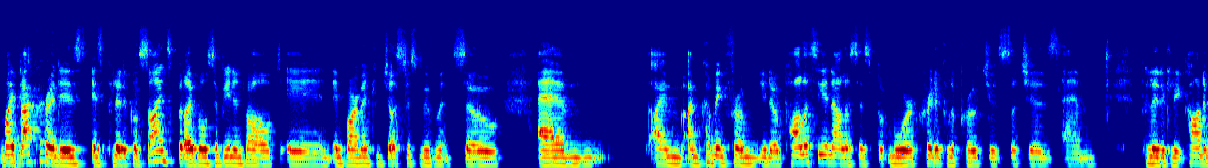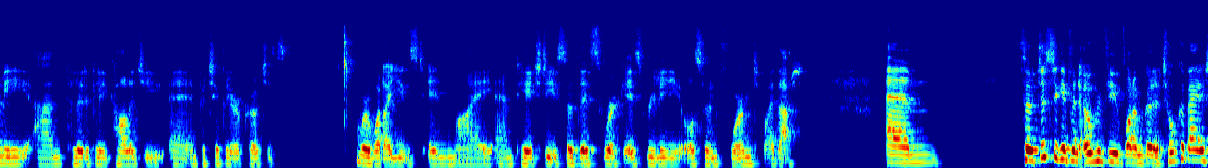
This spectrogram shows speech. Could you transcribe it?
My background is is political science, but I've also been involved in environmental justice movements. So I'm I'm coming from you know policy analysis, but more critical approaches such as um, political economy and political ecology, uh, in particular approaches, were what I used in my um, PhD. So this work is really also informed by that. Um, so just to give an overview of what I'm going to talk about,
